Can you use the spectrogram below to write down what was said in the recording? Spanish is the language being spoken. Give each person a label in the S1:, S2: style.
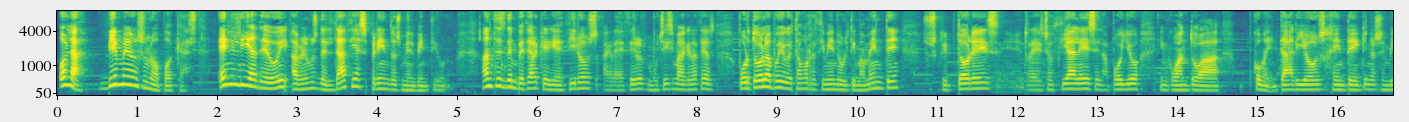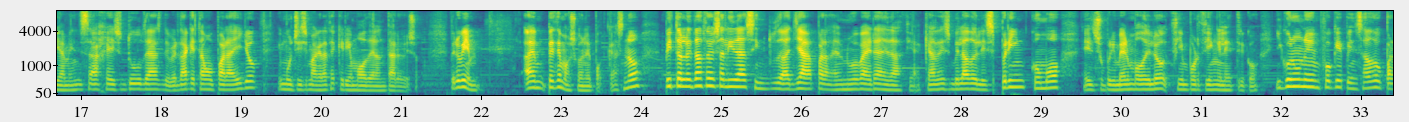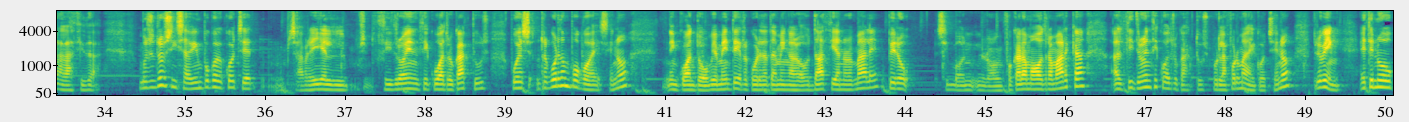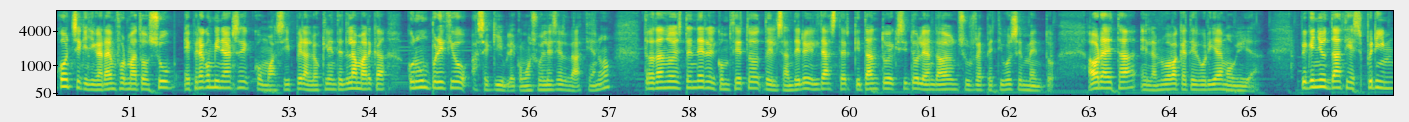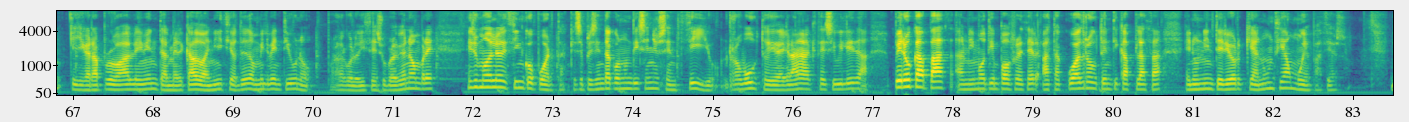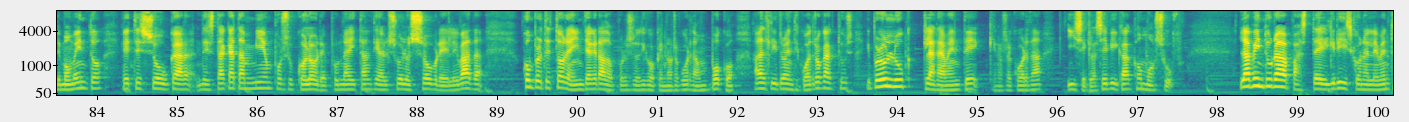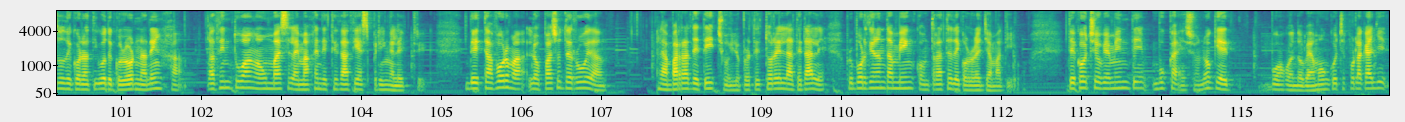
S1: Hola, bienvenidos a un nuevo podcast. En el día de hoy hablaremos del Dacia Spring 2021. Antes de empezar quería deciros, agradeceros muchísimas gracias por todo el apoyo que estamos recibiendo últimamente, suscriptores, redes sociales, el apoyo en cuanto a comentarios, gente que nos envía mensajes, dudas, de verdad que estamos para ello y muchísimas gracias, queríamos adelantaros eso. Pero bien, empecemos con el podcast, ¿no? Pistoletazo de salida sin duda ya para la nueva era de Dacia, que ha desvelado el Spring como su primer modelo 100% eléctrico y con un enfoque pensado para la ciudad. Vosotros si sabéis un poco de coche, sabréis el Citroën C4 Cactus, pues recuerda un poco a ese, ¿no? En cuanto obviamente recuerda también a los Dacia normales, pero si lo enfocáramos a otra marca, al Citroën C4 Cactus, por la forma del coche, ¿no? Pero bien, este nuevo coche que llegará en formato sub espera combinarse, como así esperan los clientes de la marca, con un precio asequible, como suele ser Dacia, ¿no? Tratando de extender el concepto del Sandero y el Duster que tanto éxito le han dado en sus respectivos segmentos. Ahora está en la nueva categoría de movilidad. Pequeño Dacia Spring, que llegará probablemente al mercado a inicios de 2021, por algo lo dice su propio nombre, es un modelo de 5 puertas que se presenta con un diseño sencillo, robusto y de gran accesibilidad, pero capaz al mismo tiempo de ofrecer hasta 4 auténticas plazas en un interior que anuncia muy espacioso. De momento, este showcar destaca también por sus colores, por una distancia del suelo sobre elevada, con protectores integrados, por eso digo que nos recuerda un poco al Citroën C4 Cactus, y por un look claramente que nos recuerda y se clasifica como SUV. La pintura pastel gris con elementos decorativos de color naranja acentúan aún más la imagen de este Dacia Spring Electric. De esta forma, los pasos de rueda, las barras de techo y los protectores laterales proporcionan también contrastes de colores llamativos. Este coche obviamente busca eso, ¿no? Que cuando veamos un coche por la calle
